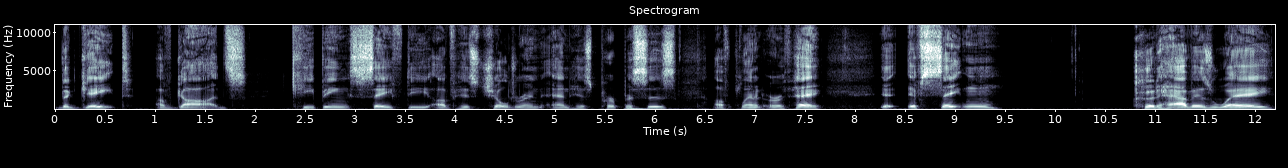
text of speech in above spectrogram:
the gate of God's keeping safety of His children and His purposes of planet Earth. Hey, if Satan could have his way,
